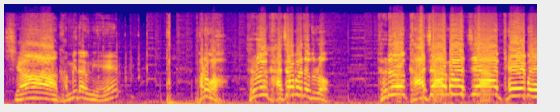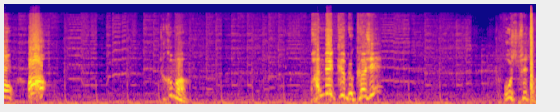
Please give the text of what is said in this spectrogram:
자 갑니다 형님. 바로 가. 들어가자마자 눌러 들어가자마자 개봉. 어? 잠깐만. 반대크 몇 컷이? 57조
